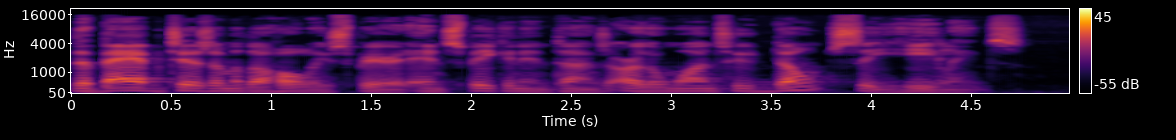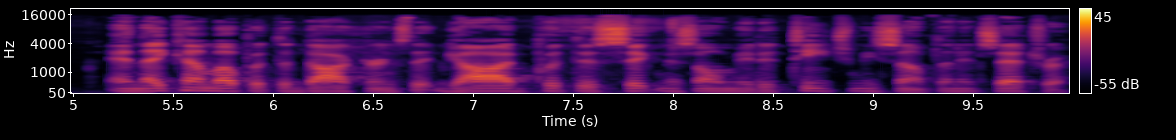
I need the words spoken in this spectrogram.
the baptism of the Holy Spirit and speaking in tongues are the ones who don't see healings. And they come up with the doctrines that God put this sickness on me to teach me something, etc.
